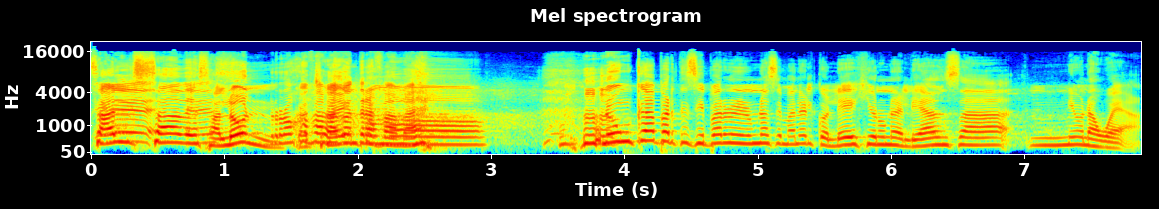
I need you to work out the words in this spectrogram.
salsa de es salón. roja fama contra Como- fama. Nunca participaron en una semana del colegio, en una alianza, ni una wea.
